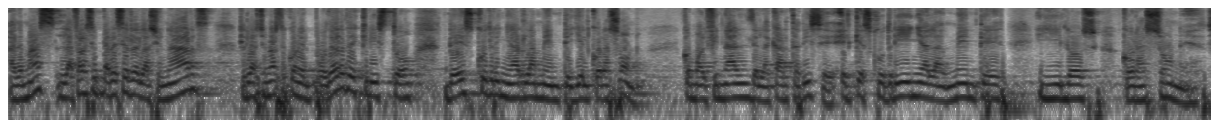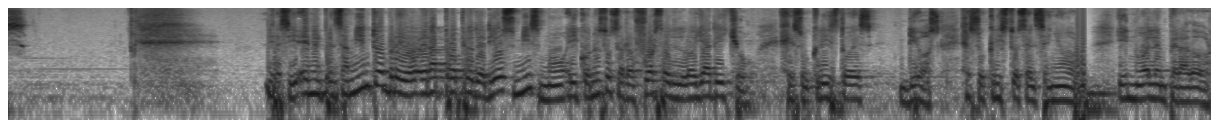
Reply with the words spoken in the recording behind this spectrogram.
Además, la frase parece relacionar, relacionarse con el poder de Cristo de escudriñar la mente y el corazón como al final de la carta dice, el que escudriña la mente y los corazones. Dice así, en el pensamiento hebreo era propio de Dios mismo y con esto se refuerza lo ya dicho, Jesucristo es Dios, Jesucristo es el Señor y no el emperador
